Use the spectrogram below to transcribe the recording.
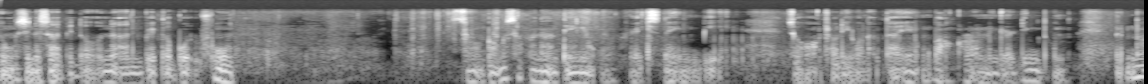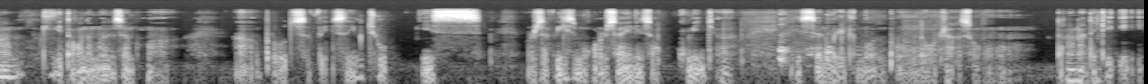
yung sinasabi daw na unbreakable phone. So, pag-usapan natin yung Honor X9B. So, actually, wala tayong background regarding doon. Pero nakikita ko naman sa mga uh, uploads sa, sa YouTube is or sa Facebook or sa any social media is unbreakable po daw siya. So, tara natin kay AI.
